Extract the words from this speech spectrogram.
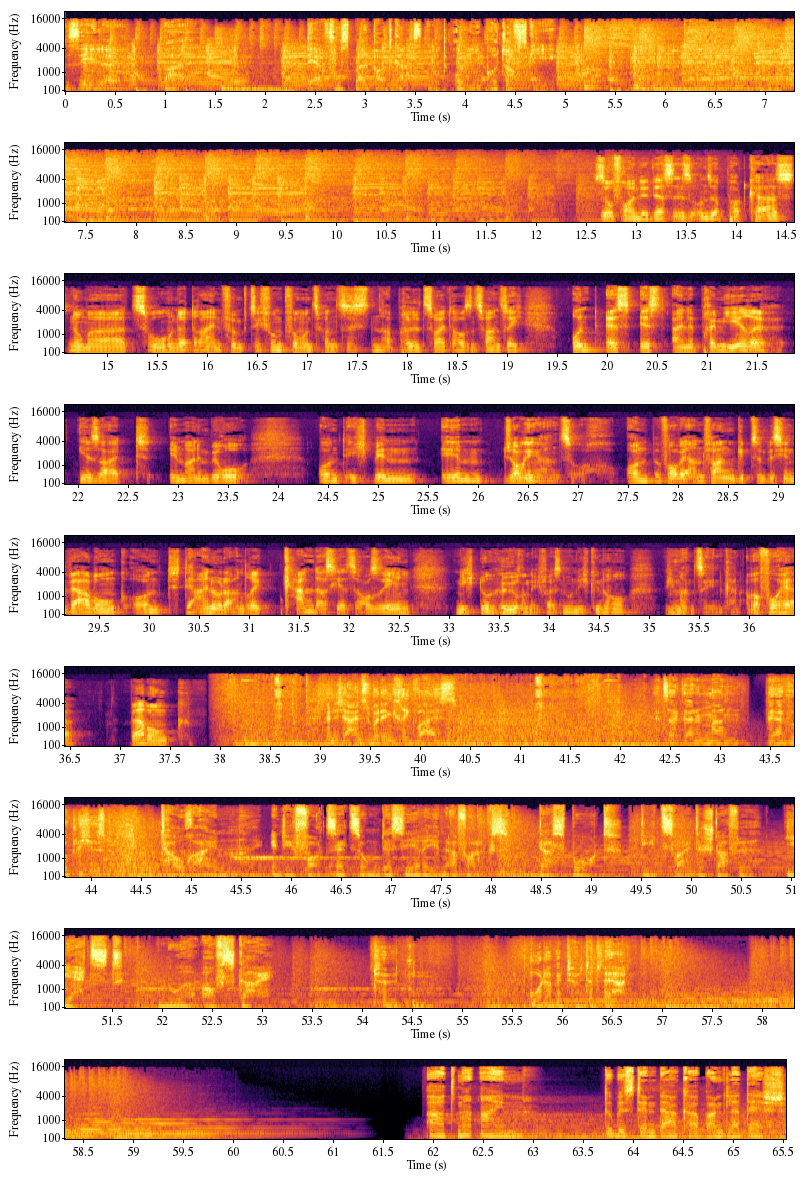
Seele, Ball. Der Fußball-Podcast mit Uli Potowski. So, Freunde, das ist unser Podcast Nummer 253 vom 25. April 2020. Und es ist eine Premiere. Ihr seid in meinem Büro. Und ich bin im Jogginganzug. Und bevor wir anfangen, gibt's ein bisschen Werbung. Und der eine oder andere kann das jetzt auch sehen, nicht nur hören. Ich weiß nur nicht genau, wie man es sehen kann. Aber vorher Werbung. Wenn ich eins über den Krieg weiß, er zeigt einem Mann, wer er wirklich ist. Tauch ein in die Fortsetzung des Serienerfolgs. Das Boot, die zweite Staffel. Jetzt nur auf Sky. Töten oder getötet werden. Atme ein. Du bist in Dhaka, Bangladesch.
